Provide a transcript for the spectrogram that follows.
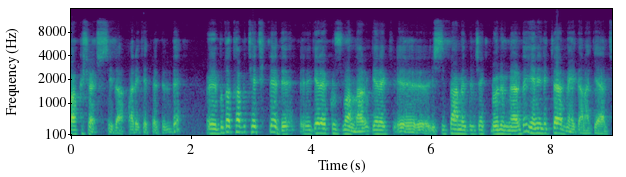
bakış açısıyla hareket edildi. E, bu da tabii tetikledi. E, gerek uzmanlar, gerek e, istihdam edilecek bölümlerde yenilikler meydana geldi.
